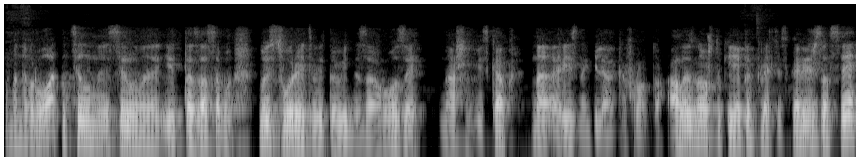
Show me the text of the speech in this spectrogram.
маневрувати цілими силами і та засобами, ну і створюють відповідні загрози нашим військам на різних ділянках фронту. Але знову ж таки, я підкреслюю, скоріш за все,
